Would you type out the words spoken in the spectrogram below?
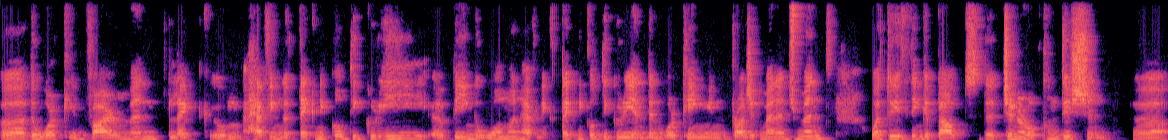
uh, the work environment, like um, having a technical degree, uh, being a woman, having a technical degree, and then working in project management. What do you think about the general condition, uh,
